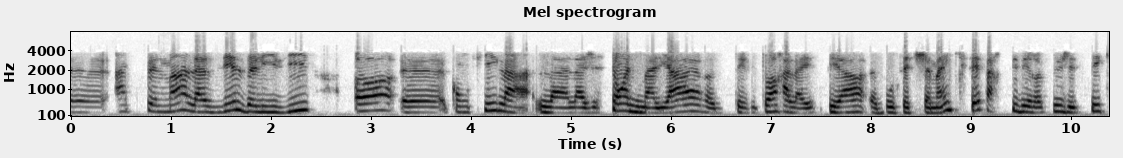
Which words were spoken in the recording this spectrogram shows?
euh, actuellement, la ville de Lévis a euh, confié la, la, la gestion animalière du territoire à la SPA euh, Beaucette-Chemin, qui fait partie des refuges éthiques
